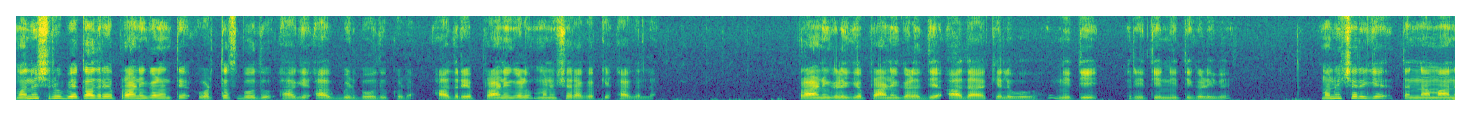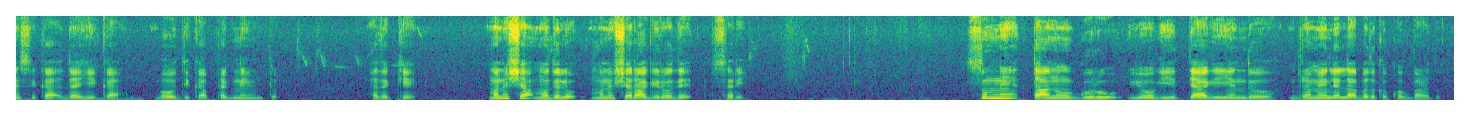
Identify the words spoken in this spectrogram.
ಮನುಷ್ಯರು ಬೇಕಾದರೆ ಪ್ರಾಣಿಗಳಂತೆ ವರ್ತಿಸ್ಬೋದು, ಹಾಗೆ ಆಗಿಬಿಡ್ಬೋದು ಕೂಡ. ಆದರೆ ಪ್ರಾಣಿಗಳು ಮನುಷ್ಯರಾಗಕ್ಕೆ ಆಗಲ್ಲ. ಪ್ರಾಣಿಗಳಿಗೆ ಪ್ರಾಣಿಗಳದ್ದೇ ಆದ ಕೆಲವು ನೀತಿ, ರೀತಿ, ನೀತಿಗಳಿವೆ. ಮನುಷ್ಯರಿಗೆ ತನ್ನ ಮಾನಸಿಕ, ದೈಹಿಕ, ಬೌದ್ಧಿಕ ಪ್ರಜ್ಞೆಯುಂಟು ಅದಕ್ಕೆ ಮನುಷ್ಯ ಮೊದಲು ಮನುಷ್ಯರಾಗಿರೋದೇ ಸರಿ. ಸುಮ್ಮನೆ ತಾನು ಗುರು, ಯೋಗಿ, ತ್ಯಾಗಿ ಎಂದು ಭ್ರಮೆಯಲ್ಲೆಲ್ಲ ಬದುಕಕ್ಕೆ ಹೋಗಬಾರ್ದು.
